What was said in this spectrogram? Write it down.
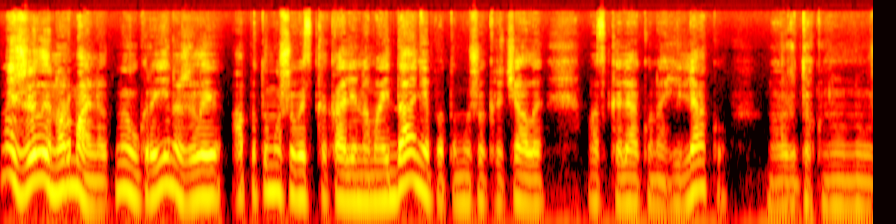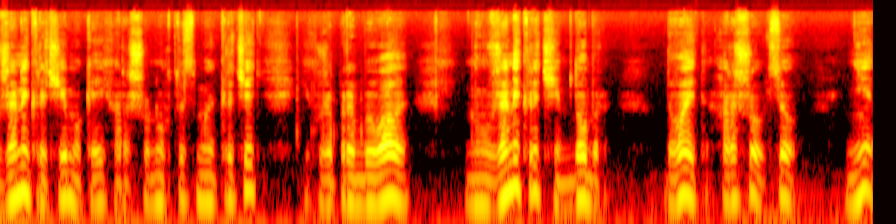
Ми жили нормально. От ми Україна жили, а тому що ви скакали на Майдані, тому що кричали москаляку на гілляку. Ну, говорю, так ну, ну вже не кричимо, окей, хорошо. Ну хтось може кричить, їх вже перебивали. Ну вже не кричимо, добре. Давайте, хорошо, все. Ні,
